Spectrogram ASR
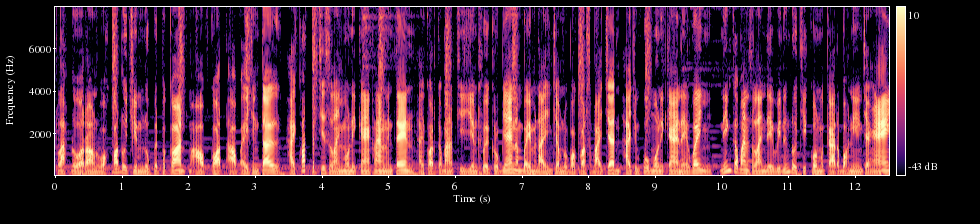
ផ្លាស់ប្ដូរអារម្មណ៍របស់គាត់ដូចជាមនុស្សពិតប្រាកដមកអោបគាត់អោបអីចឹងទៅហើយគាត់ពិតជាស្រឡាញ់ Monica ខ្លាំងមែនទែនហើយគាត់ក៏បានព្យាយាមធ្វើ គ្រប់យ៉ាងដើម្បីម្ដាយចិញ្ចឹមរបស់គាត់សប្បាយចិត្តហើយចំពោះ Monica នេះវិញនាងក៏បានស្រឡាញ់ David ហ្នឹងដូចជាកូនបង្កើតរបស់នាងចឹងឯង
